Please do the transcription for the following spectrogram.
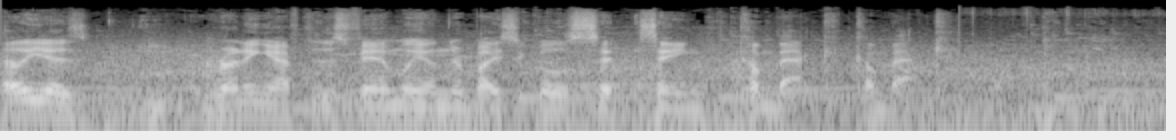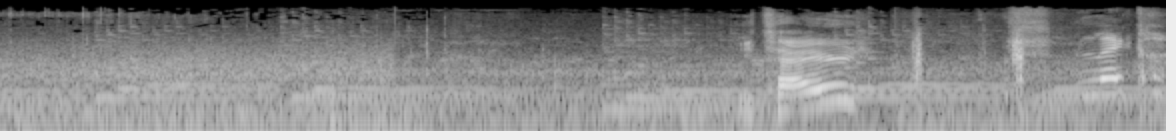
Elia is running after this family on their bicycles saying, come back, come back. You tired? Like a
